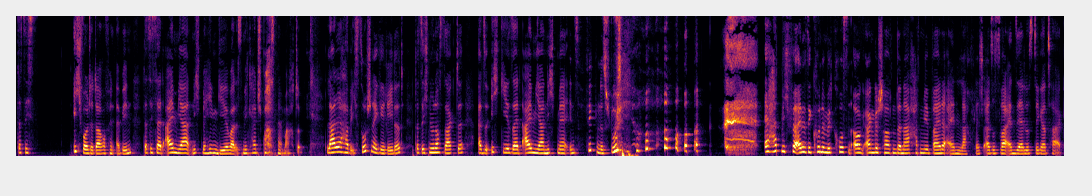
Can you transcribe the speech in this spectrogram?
dass ich ich wollte daraufhin erwähnen, dass ich seit einem Jahr nicht mehr hingehe, weil es mir keinen Spaß mehr machte. Leider habe ich so schnell geredet, dass ich nur noch sagte, also ich gehe seit einem Jahr nicht mehr ins Fitnessstudio. Er hat mich für eine Sekunde mit großen Augen angeschaut und danach hatten wir beide einen Lachflash. Also es war ein sehr lustiger Tag.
